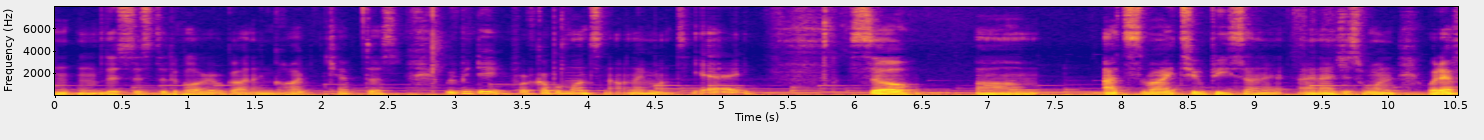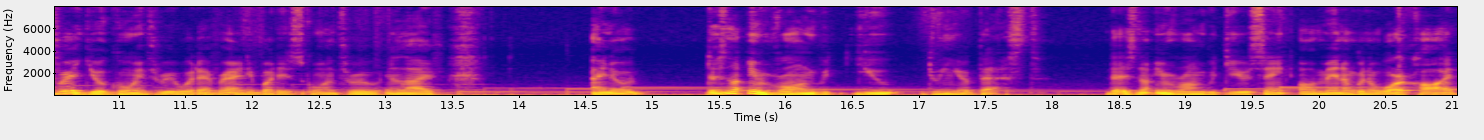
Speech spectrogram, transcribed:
Mm-mm, this is to the glory of God. And God kept us. We've been dating for a couple months now, nine months. Yay. So, um, that's my two piece on it. And I just want whatever you're going through, whatever anybody's going through in life, I know there's nothing wrong with you doing your best. There's nothing wrong with you saying oh man i'm gonna work hard.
